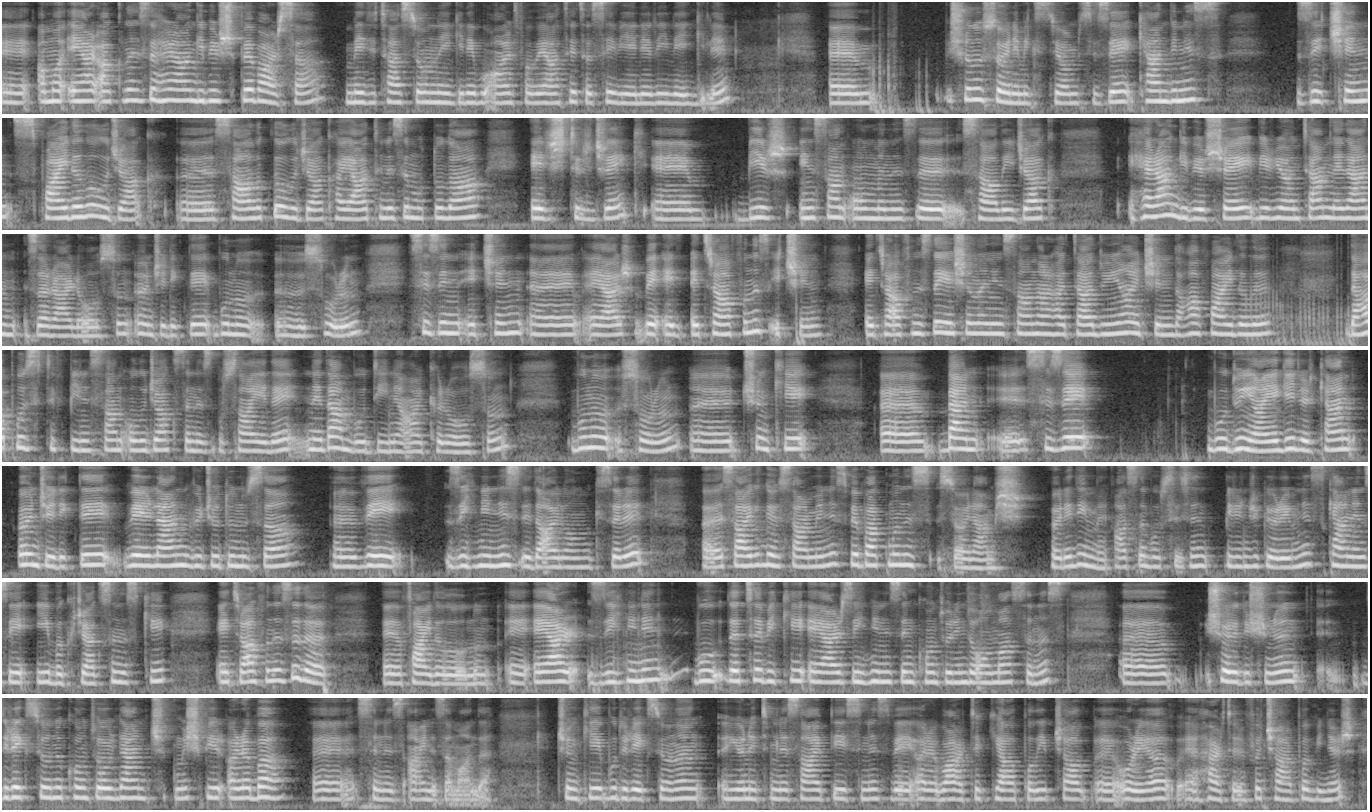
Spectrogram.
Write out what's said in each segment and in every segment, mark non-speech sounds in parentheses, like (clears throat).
Eee, ama eğer aklınızda herhangi bir şüphe varsa meditasyonla ilgili bu alfa veya teta seviyeleriyle ilgili şunu söylemek istiyorum size. Kendiniz için faydalı olacak, e, sağlıklı olacak, hayatınızı mutluluğa eriştirecek e, bir insan olmanızı sağlayacak herhangi bir şey, bir yöntem neden zararlı olsun? Öncelikle bunu e, sorun. Sizin için e, eğer ve e- etrafınız için, etrafınızda yaşanan insanlar hatta dünya için daha faydalı, daha pozitif bir insan olacaksanız bu sayede neden bu dine aykırı olsun? Bunu sorun. E, çünkü e, ben e, size bu dünyaya gelirken öncelikle verilen vücudunuza e, ve zihninizle dahil olmak üzere e, saygı göstermeniz ve bakmanız söylenmiş. Öyle değil mi? Aslında bu sizin birinci göreviniz. Kendinize iyi bakacaksınız ki etrafınızda da e, faydalı olun. E, eğer zihninin bu da tabii ki eğer zihninizin kontrolünde olmazsanız e, şöyle düşünün direksiyonu kontrolden çıkmış bir arabasınız aynı zamanda. Çünkü bu direksiyonun yönetimine sahip değilsiniz ve araba artık yalpalayıp çal, oraya her tarafa çarpabilir.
